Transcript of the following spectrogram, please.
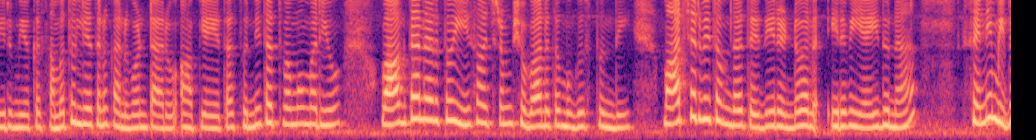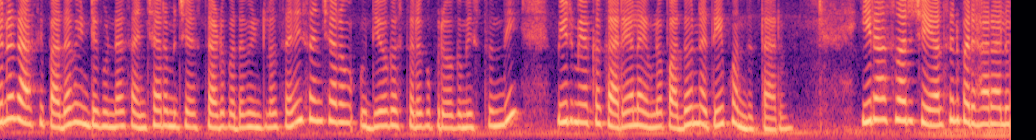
మీరు మీ యొక్క సమతుల్యతను కనుగొంటారు. ఆప్యాయత సున్నితత్వము మరియు వాగ్దానాలతో ఈ సంవత్సరం శుభాలతో ముగుస్తుంది. మార్చి ఇరవై తొమ్మిదో తేదీ రెండు వేల ఇరవై ఐదున శని మిథున రాశి పదవింటి గుండా సంచారం చేస్తాడు. పదవింట్లో శని సంచారం ఉద్యోగస్తులకు పురోగమిస్తుంది. మీరు మీ యొక్క కార్యాలయంలో పదోన్నతి పొందుతారు. ఈ రాశి వారు చేయాల్సిన పరిహారాలు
